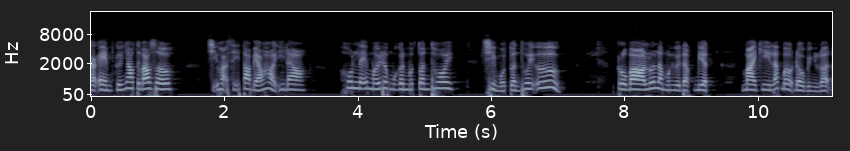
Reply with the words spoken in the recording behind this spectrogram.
Các em cưới nhau từ bao giờ? Chị họa sĩ to béo hỏi Ido. Hôn lễ mới được một gần một tuần thôi. Chỉ một tuần thôi ư. Robo luôn là một người đặc biệt. Mikey lắc bờ đầu bình luận.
